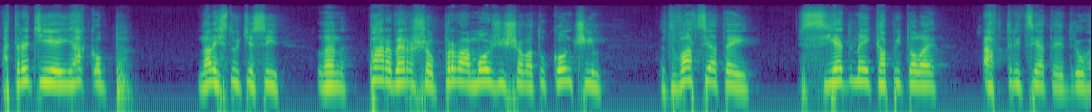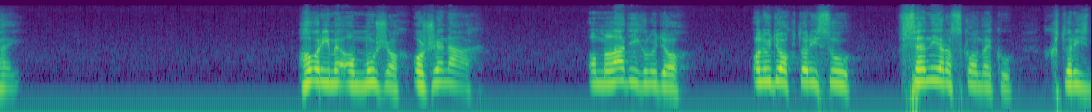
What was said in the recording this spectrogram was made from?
A tretí je Jakob. Nalistujte si len pár veršov. Prvá Mojžišova, tu končím, v 27. kapitole a v 32. Hovoríme o mužoch, o ženách, o mladých ľuďoch, o ľuďoch, ktorí sú v seniorskom veku, ktorí,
